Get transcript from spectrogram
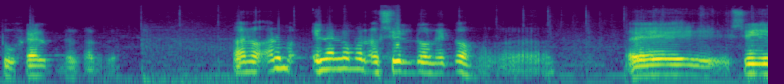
to help the country. Ano, ano, ilan naman ang sildo nito? Uh, eh, si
